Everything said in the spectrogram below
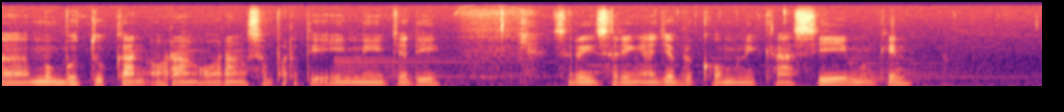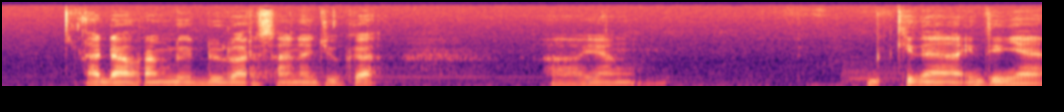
uh, membutuhkan orang-orang seperti ini. Jadi sering-sering aja berkomunikasi. Mungkin ada orang di luar sana juga uh, yang kita intinya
